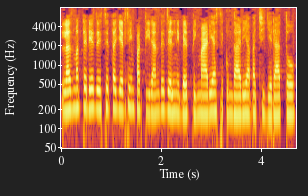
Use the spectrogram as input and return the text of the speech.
Las materias de este taller se impartirán desde el nivel primaria, secundaria, bachillerato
